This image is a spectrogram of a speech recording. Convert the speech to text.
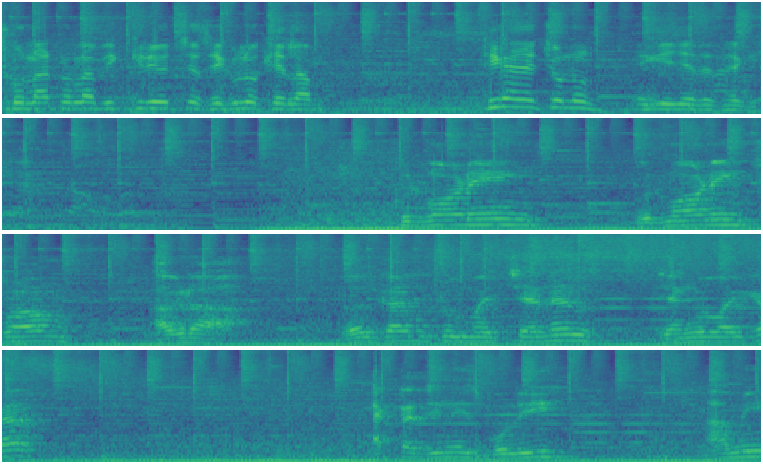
ছোলা টোলা বিক্রি হচ্ছে, সেগুলো খেলাম। ঠিক আছে, চলুন, এগিয়ে যেতে থাকি। Good morning good morning from Agra welcome to my channel Django Biker. একটা জিনিস বলি, আমি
